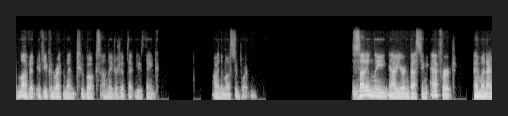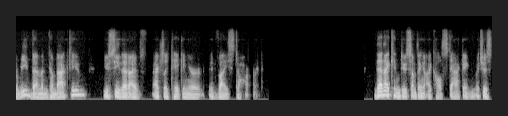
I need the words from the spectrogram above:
love it if you can recommend two books on leadership that you think are the most important. Mm-hmm. Suddenly, now you're investing effort. And when I read them and come back to you, you see that I've actually taken your advice to heart. Then I can do something I call stacking, which is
